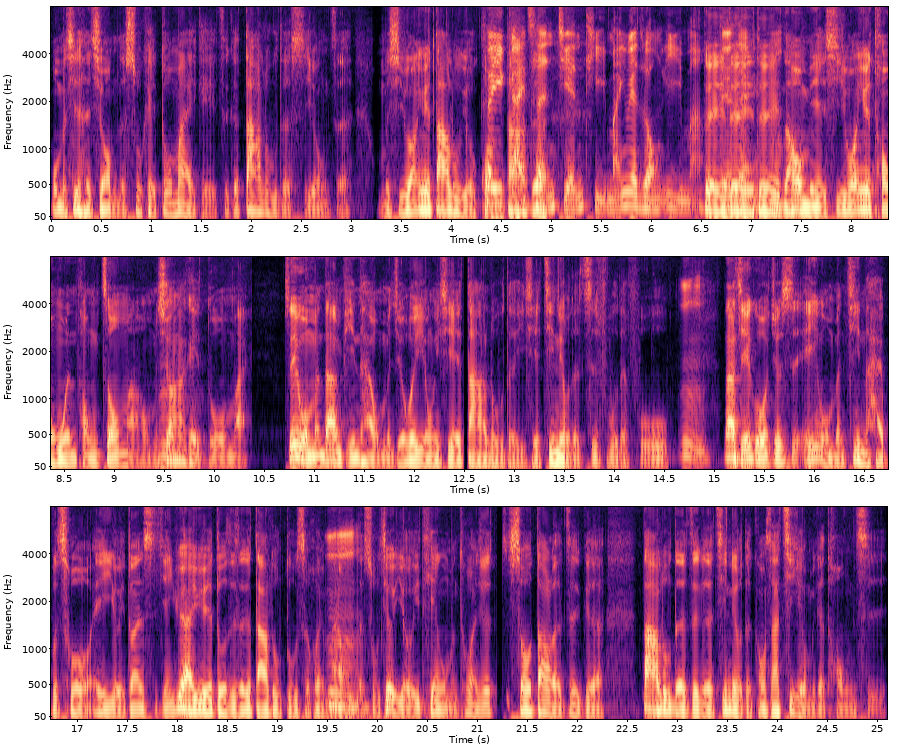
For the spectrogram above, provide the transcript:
我们其实很希望我们的书可以多卖给这个大陆的使用者。我们希望，因为大陆有广大的可以改成简体嘛，因为容易嘛。对对对，然后我们也希望，因为同文同宗嘛，我们希望它可以多卖。嗯所以，我们当然平台，我们就会用一些大陆的一些金流的支付的服务。嗯，那结果就是，哎，我们进的还不错。哎，有一段时间，越来越多的这个大陆读者会买我们的书。就有一天，我们突然就收到了这个大陆的这个金流的公司，他寄给我们一个通知。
